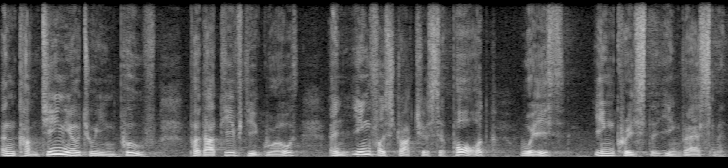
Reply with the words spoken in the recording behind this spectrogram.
and continue to improve productivity growth and infrastructure support with increased investment.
